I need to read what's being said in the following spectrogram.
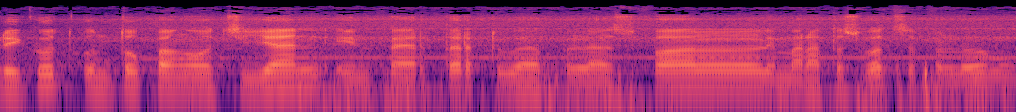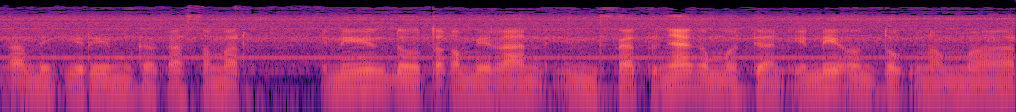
Berikut untuk pengujian inverter 12 volt 500 watt sebelum kami kirim ke customer. Ini untuk kemilan inverternya, kemudian ini untuk nomor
